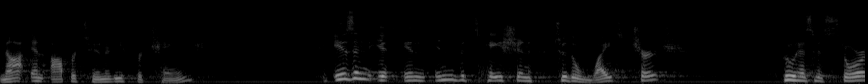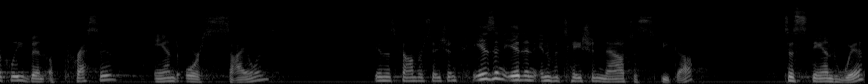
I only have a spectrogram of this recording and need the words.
not an opportunity for change? Isn't it an invitation to the white church? Who has historically been oppressive and or silent in this conversation? Isn't it an invitation now to speak up, to stand with,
